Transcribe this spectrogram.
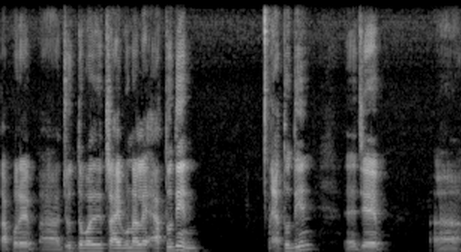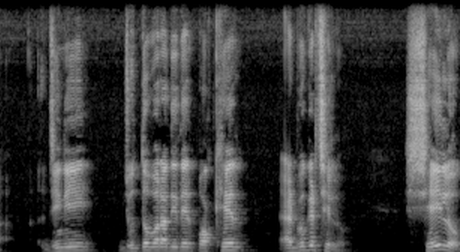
তারপরে যুদ্ধবাদী ট্রাইব্যুনালে এতদিন এতদিন যে যিনি যুদ্ধপরাধীদের পক্ষের অ্যাডভোকেট ছিল, সেই লোক,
